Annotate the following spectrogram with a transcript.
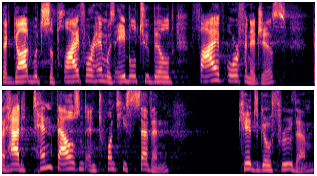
that God would supply for him, was able to build five orphanages that had 10,027 kids go through them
